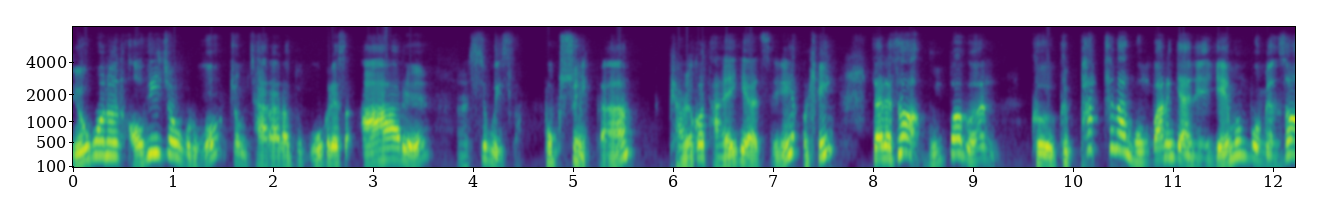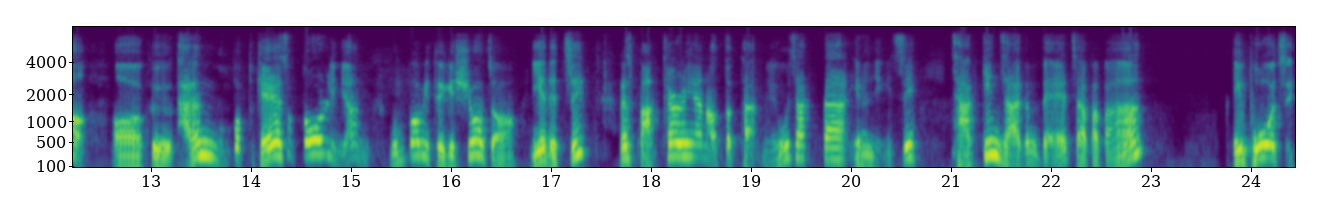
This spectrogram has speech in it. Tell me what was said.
요거는 어휘적으로 좀 잘 알아두고, 그래서 R을 쓰고 있어. 복수니까. 별거 다 얘기하지. 오케이? 자, 그래서 문법은 그, 그 파트만 공부하는 게 아니에요. 예문 보면서, 어, 그, 다른 문법도 계속 떠올리면 문법이 되게 쉬워져. 이해됐지? 그래서 bacteria는 어떻다? 매우 작다. 이런 얘기지. 작긴 작은데, 자, 봐봐. 이게 보어지.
